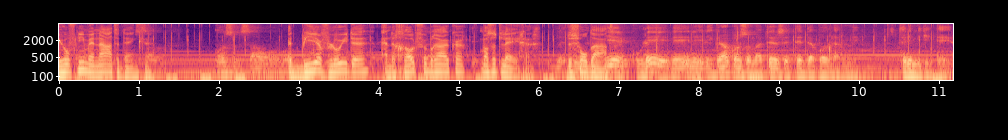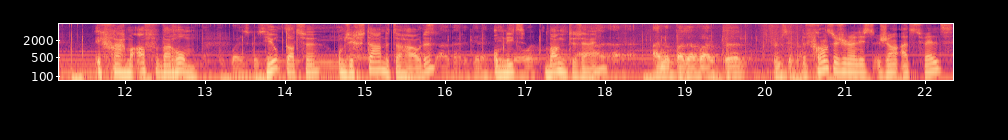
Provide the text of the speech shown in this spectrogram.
Je hoeft niet meer na te denken. Het bier vloeide en de grootverbruiker was het leger, de soldaten. Ik vraag me af waarom. Hielp dat ze om zich staande te houden? Om niet bang te zijn? De Franse journalist Jean Atzveld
